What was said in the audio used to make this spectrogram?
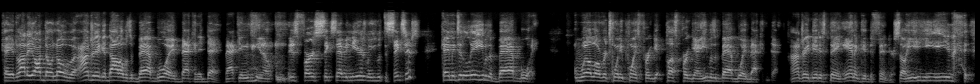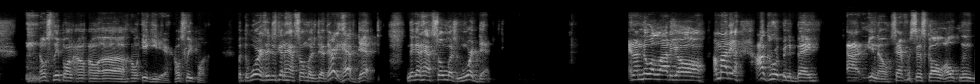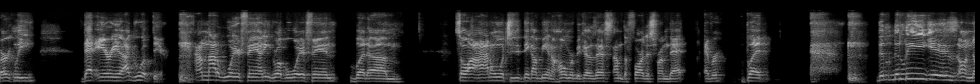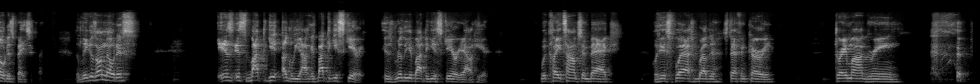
Okay, a lot of y'all don't know, but Andre Iguodala was a bad boy back in the day. Back in you know his first six, seven years when he was with the Sixers, came into the league, he was a bad boy. Well over 20 points per get plus per game. He was a bad boy back in the day. Andre did his thing and a good defender. So he he, he don't sleep on on uh, on Iggy there. Don't sleep on him. But the Warriors, they're just gonna have so much depth. They already have depth. They're gonna have so much more depth. And I know a lot of y'all. I'm not. I grew up in the Bay. I, you know, San Francisco, Oakland, Berkeley, that area. I grew up there. I'm not a Warriors fan. I didn't grow up a Warriors fan, but um, so I, I don't want you to think I'm being a homer because that's I'm the farthest from that ever. But the, the league is on notice, basically. The league is on notice. Is it's about to get ugly out. It's about to get scary. It's really about to get scary out here. With Klay Thompson back, with his splash brother, Stephen Curry, Draymond Green,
